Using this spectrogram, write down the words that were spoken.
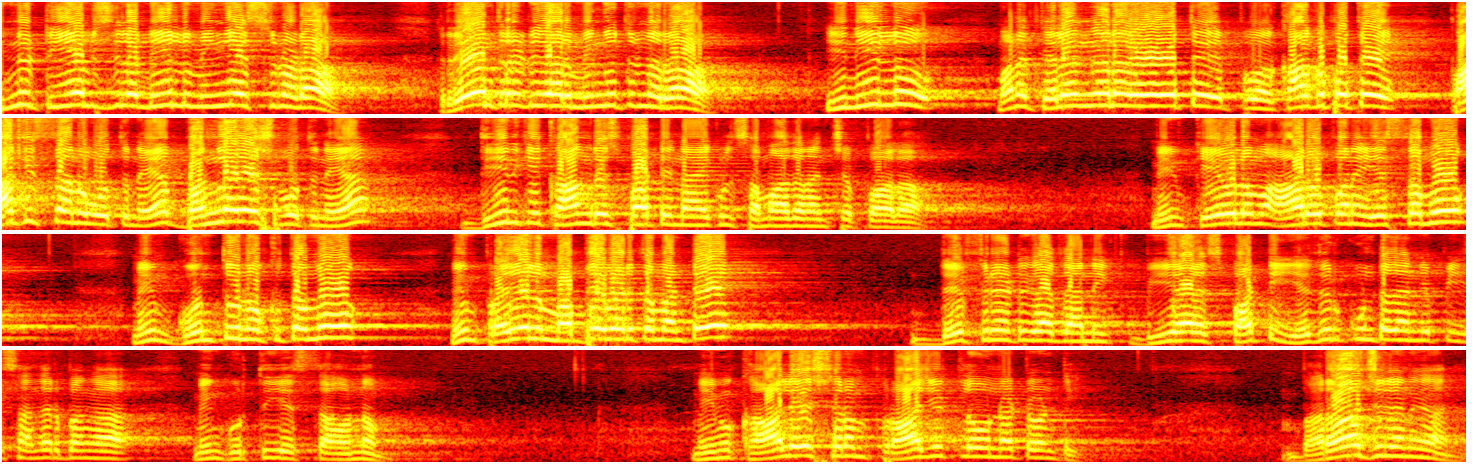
ఇన్ని టీఎంసీలో నీళ్ళు మింగేస్తున్నాడా? రేవంత్ రెడ్డి గారు మింగుతున్నారా? ఈ నీళ్ళు మన తెలంగాణ పోతే కాకపోతే పాకిస్తాన్ పోతున్నాయా? బంగ్లాదేశ్ పోతున్నాయా? దీనికి కాంగ్రెస్ పార్టీ నాయకులు సమాధానం చెప్పాలా? మేము కేవలం ఆరోపణ చేస్తాము మేము గొంతు నొక్కుతాము మేము ప్రజలు మభ్యపెడతామంటే డెఫినెట్గా దాన్ని బీఆర్ఎస్ పార్టీ ఎదుర్కొంటుందని చెప్పి ఈ సందర్భంగా మేము గుర్తు చేస్తూ ఉన్నాం. మేము కాళేశ్వరం ప్రాజెక్టులో ఉన్నటువంటి బరాజులను కానీ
